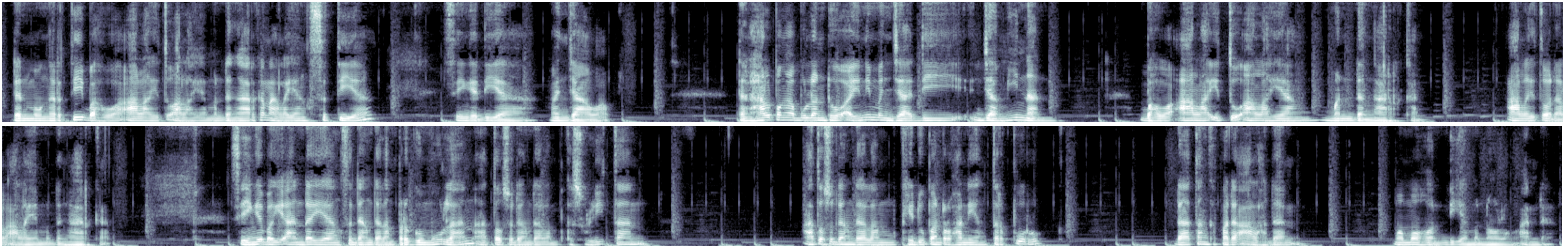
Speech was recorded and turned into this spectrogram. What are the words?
dan mengerti bahwa Allah itu Allah yang mendengarkan, Allah yang setia, sehingga Dia menjawab. Dan hal pengabulan doa ini menjadi jaminan bahwa Allah itu Allah yang mendengarkan. Allah itu adalah Allah yang mendengarkan. Sehingga bagi Anda yang sedang dalam pergumulan atau sedang dalam kesulitan atau sedang dalam kehidupan rohani yang terpuruk, datang kepada Allah dan memohon Dia menolong Anda,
